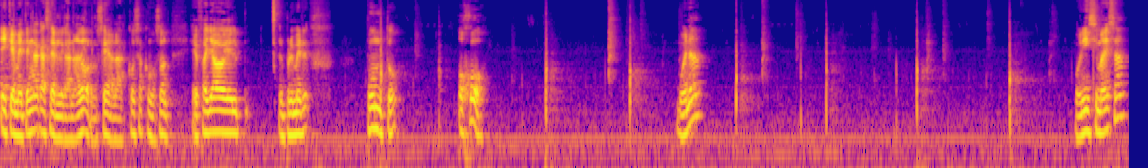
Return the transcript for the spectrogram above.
Y que me tenga que hacer el ganador. O sea, las cosas como son. He fallado el, el primer punto. ¡Ojo! Buena. Buenísima esa.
